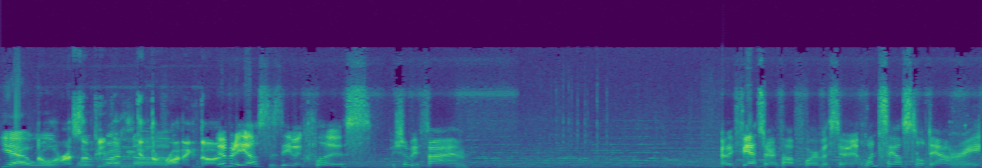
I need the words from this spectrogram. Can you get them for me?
Yeah, And we'll, all the rest we'll of the people run, can get the uh, running done. Nobody else is even close. We should be fine. Gotta be faster. I thought four of us doing it. One sail's still down, right?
